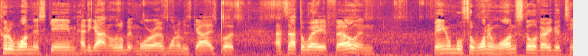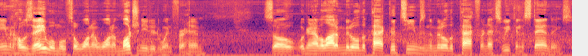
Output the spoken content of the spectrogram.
could have won this game had he gotten a little bit more out of one of his guys, but that's not the way it fell. And Bain will move to one and one, still a very good team, and Jose will move to one and one, a much needed win for him. So we're gonna have a lot of middle of the pack, good teams in the middle of the pack for next week in the standings.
